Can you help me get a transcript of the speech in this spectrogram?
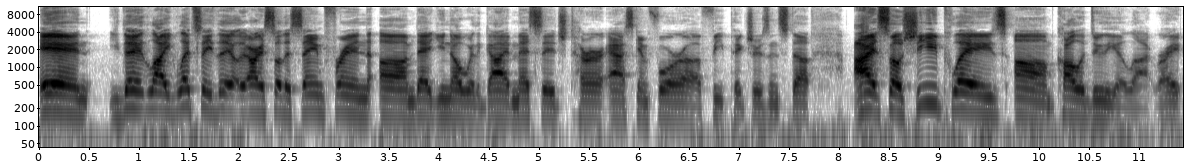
And they like let's say they all right so the same friend um that you know where the guy messaged her asking for uh feet pictures and stuff. All right so she plays um call of duty a lot right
